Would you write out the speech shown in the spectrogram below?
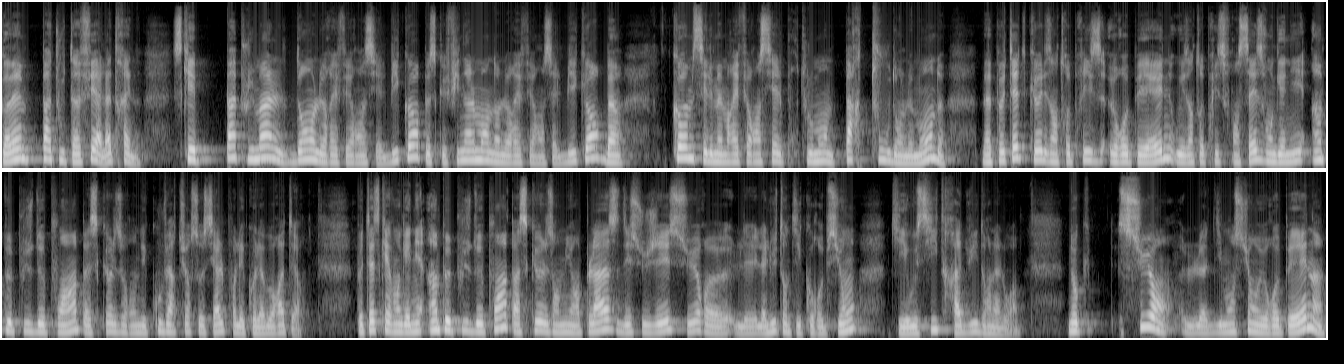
quand même pas tout à fait à la traîne. Ce qui est pas plus mal dans le référentiel B Corp, parce que finalement, dans le référentiel B Corp, ben, comme c'est le même référentiel pour tout le monde partout dans le monde, ben peut-être que les entreprises européennes ou les entreprises françaises vont gagner un peu plus de points parce qu'elles auront des couvertures sociales pour les collaborateurs. Peut-être qu'elles vont gagner un peu plus de points parce qu'elles ont mis en place des sujets sur euh, la lutte anticorruption, qui est aussi traduit dans la loi. Donc, sur la dimension européenne,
